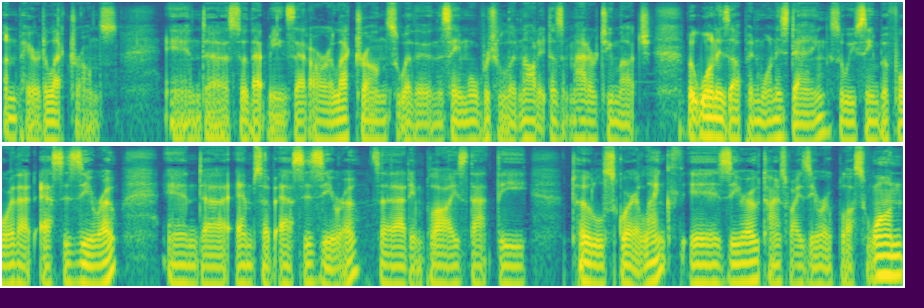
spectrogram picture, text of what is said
unpaired electrons. And uh, so that means that our electrons, whether in the same orbital or not, it doesn't matter too much. But one is up and one is down. So we've seen before that S is 0 and uh, M sub S is 0. So that implies that the total square length is 0 times by 0 plus 1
